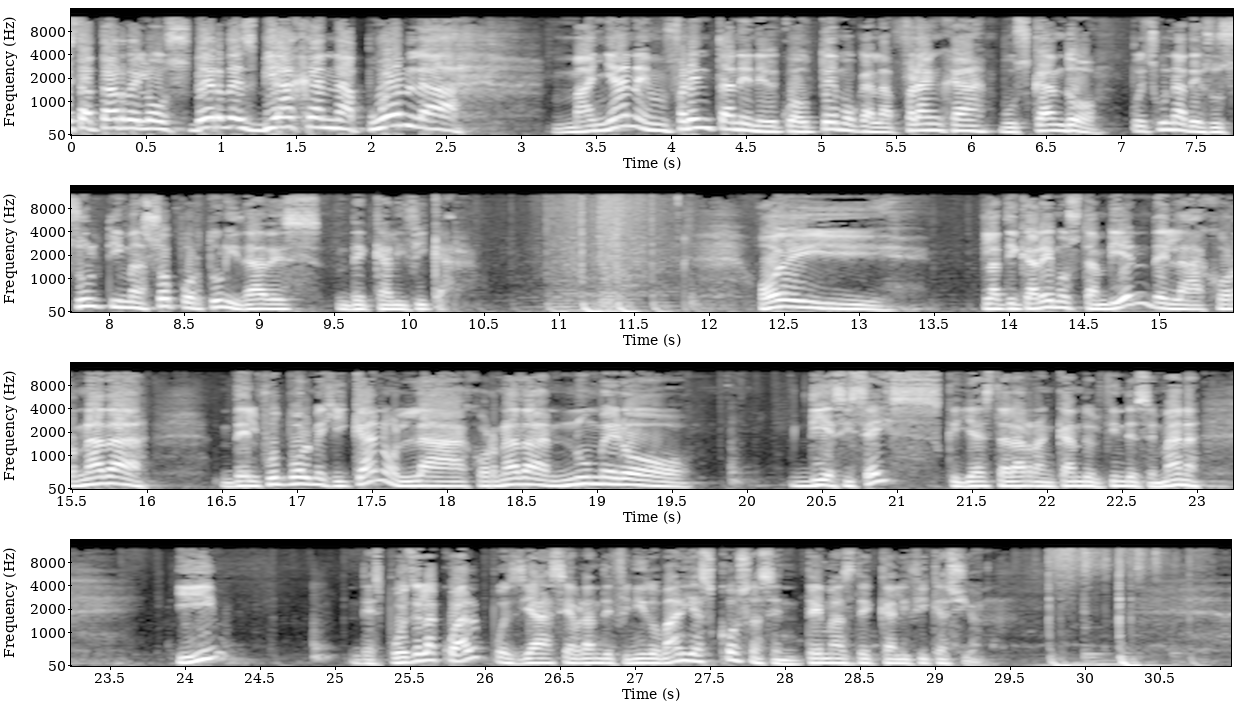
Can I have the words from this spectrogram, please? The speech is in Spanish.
Esta tarde los verdes viajan a Puebla. Mañana enfrentan en el Cuauhtémoc a la franja buscando pues una de sus últimas oportunidades de calificar. Hoy platicaremos también de la jornada del fútbol mexicano, la jornada número 16 que ya estará arrancando el fin de semana y después de la cual pues ya se habrán definido varias cosas en temas de calificación.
